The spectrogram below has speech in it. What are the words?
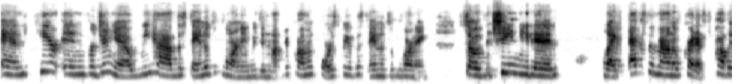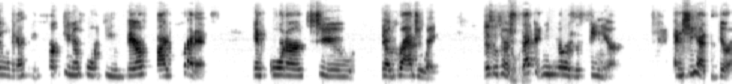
and here in Virginia, we have the standards of learning. We did not do Common Core. We have the standards of learning. So she needed like X amount of credits, probably like I think 13 or 14 verified credits in order to you know graduate. This was her okay. second year as a senior, and she had zero.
